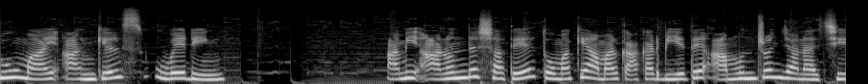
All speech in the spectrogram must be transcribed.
to my uncle's wedding আমি আনন্দের সাথে তোমাকে আমার কাকার বিয়েতে আমন্ত্রণ জানাচ্ছি।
